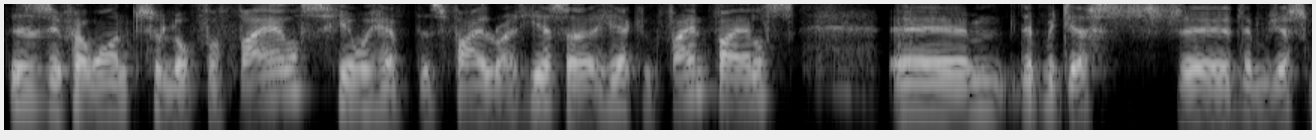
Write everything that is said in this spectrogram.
This is if I want to look for files. Here we have this file right here, so here I can find files. Um, let me just uh, let me just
